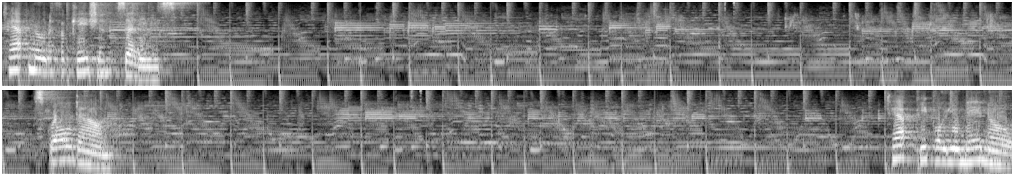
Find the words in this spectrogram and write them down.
Tap Notification Settings. Scroll down. Tap people you may know.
